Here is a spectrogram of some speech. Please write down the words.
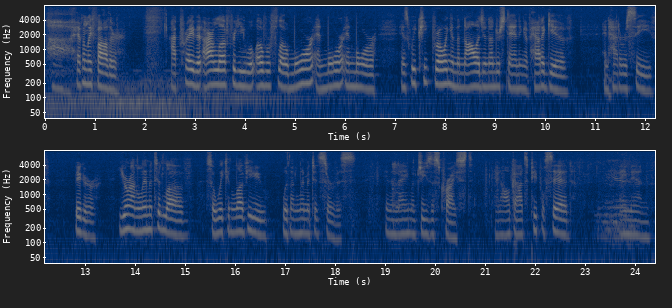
Ah, Heavenly Father, I pray that our love for you will overflow more and more and more as we keep growing in the knowledge and understanding of how to give and how to receive bigger, your unlimited love, so we can love you with unlimited service. In the name of Jesus Christ. And all God's people said, Amen. Amen.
